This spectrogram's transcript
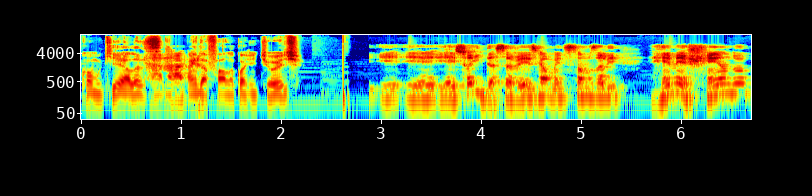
Como que elas Caraca. ainda falam com a gente hoje. E, e- e é isso aí, dessa vez realmente estamos ali remexendo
